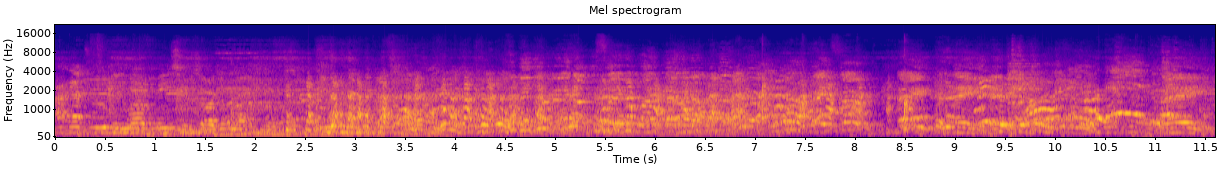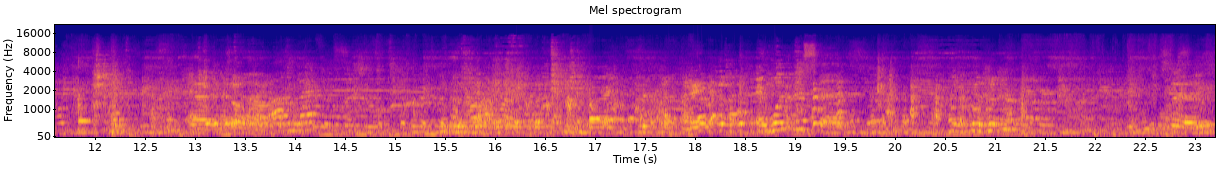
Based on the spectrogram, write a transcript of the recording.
I absolutely love me some Sergeant Matthews. says, it says,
